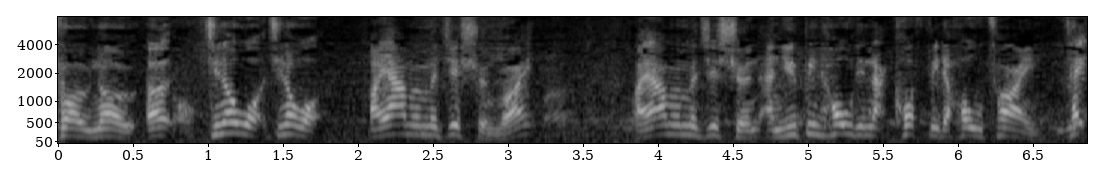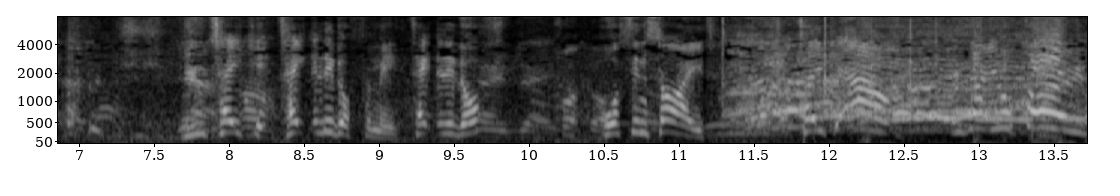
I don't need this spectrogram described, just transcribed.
Bro, no. Uh, do you know what? Do you know what? I am a magician, right? I am a magician, and you've been holding that coffee the whole time. Take, you take it. Take the lid off for me. Take the lid off. What's inside? Take it out. Is that your phone?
